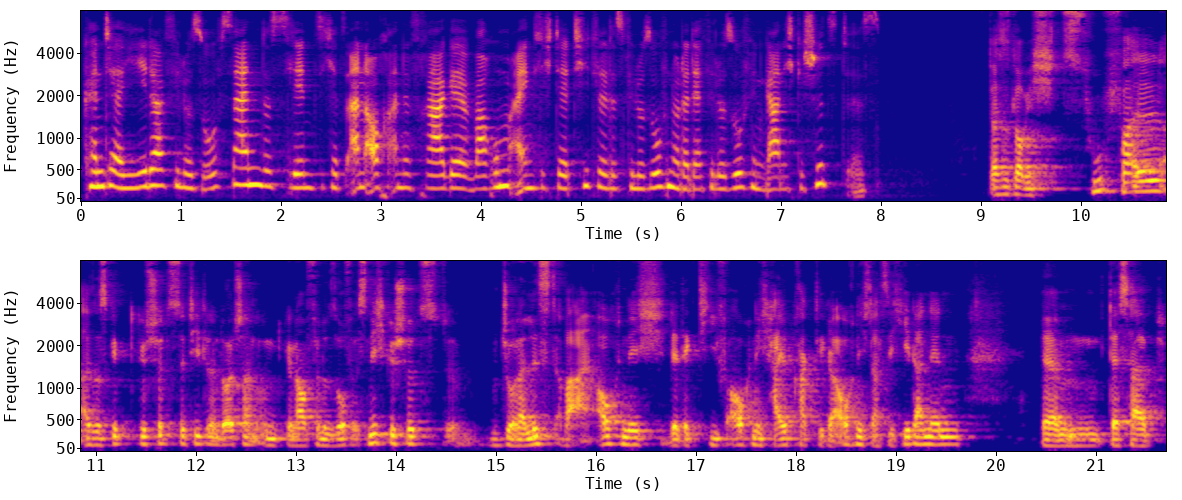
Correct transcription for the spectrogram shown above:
Könnte ja jeder Philosoph sein? Das lehnt sich jetzt an auch an eine Frage, warum eigentlich der Titel des Philosophen oder der Philosophin gar nicht geschützt ist. Das ist, glaube ich, Zufall. Also es gibt geschützte Titel in Deutschland und genau Philosoph ist nicht geschützt, Journalist aber auch nicht, Detektiv auch nicht, Heilpraktiker auch nicht, darf sich jeder nennen. Ähm, deshalb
